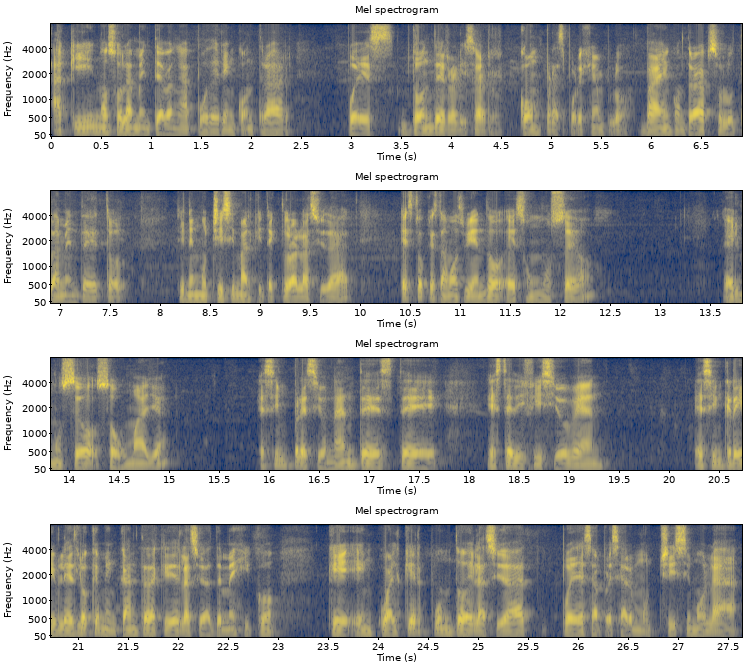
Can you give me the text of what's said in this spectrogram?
Aquí no solamente van a poder encontrar pues dónde realizar compras, por ejemplo, va a encontrar absolutamente de todo. Tiene muchísima arquitectura la ciudad esto que estamos viendo es un museo, el Museo Soumaya. Es impresionante este, este edificio, vean. Es increíble, es lo que me encanta de aquí de la Ciudad de México, que en cualquier punto de la ciudad puedes apreciar muchísimo la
